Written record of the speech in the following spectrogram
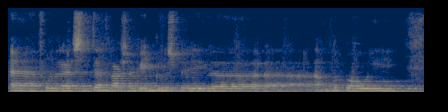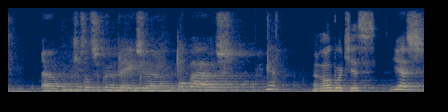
En voor de rest een tent waar ze lekker in kunnen spelen. eh, Monopoly. eh, boekjes dat ze kunnen lezen. Een poppenhuis. Robotjes. Yes.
